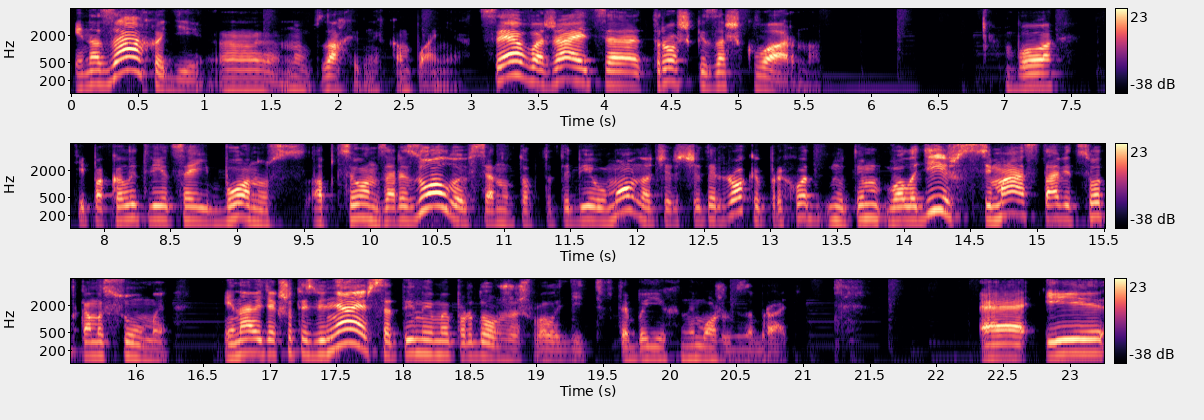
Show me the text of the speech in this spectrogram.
І на заході, е, ну, в західних компаніях, це вважається трошки зашкварно. Бо, типа, коли твій цей бонус опціон зарезолвився, ну тобто тобі умовно через 4 роки приходить, ну, ти володієш всіма 100% суми. І навіть якщо ти звільняєшся, ти ними продовжуєш володіти, в тебе їх не можуть забрати. Е, І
